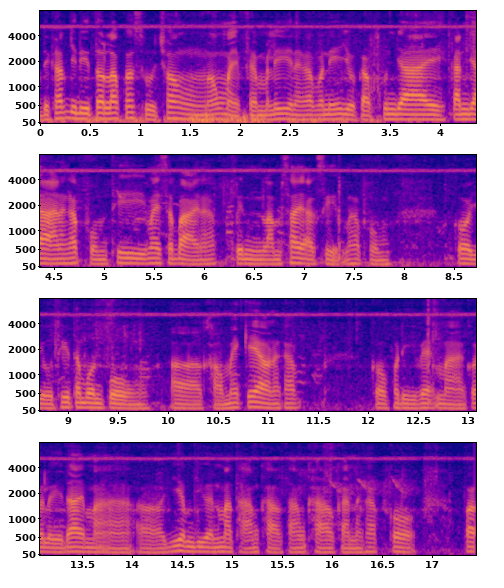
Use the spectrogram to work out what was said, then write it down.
สดีครับยินดีต้อนรับเข้าสู่ช่องน้องใหม่แฟมิลี่นะครับวันนี้อยู่กับคุณยายกัญญานะครับ ผมที่ไม่สบายนะครับเป็นลำไส้อักเสบนะครับผม ก็อยู่ที่ตำบลโป่งเอ่อเขาแม่แก้วนะครับ ก็พอดีแวะมาก็เลยได้มาเอ่อเยี่ยมเยือนมาถามข่าวถามข่าวกันนะครับ ก็ว่า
